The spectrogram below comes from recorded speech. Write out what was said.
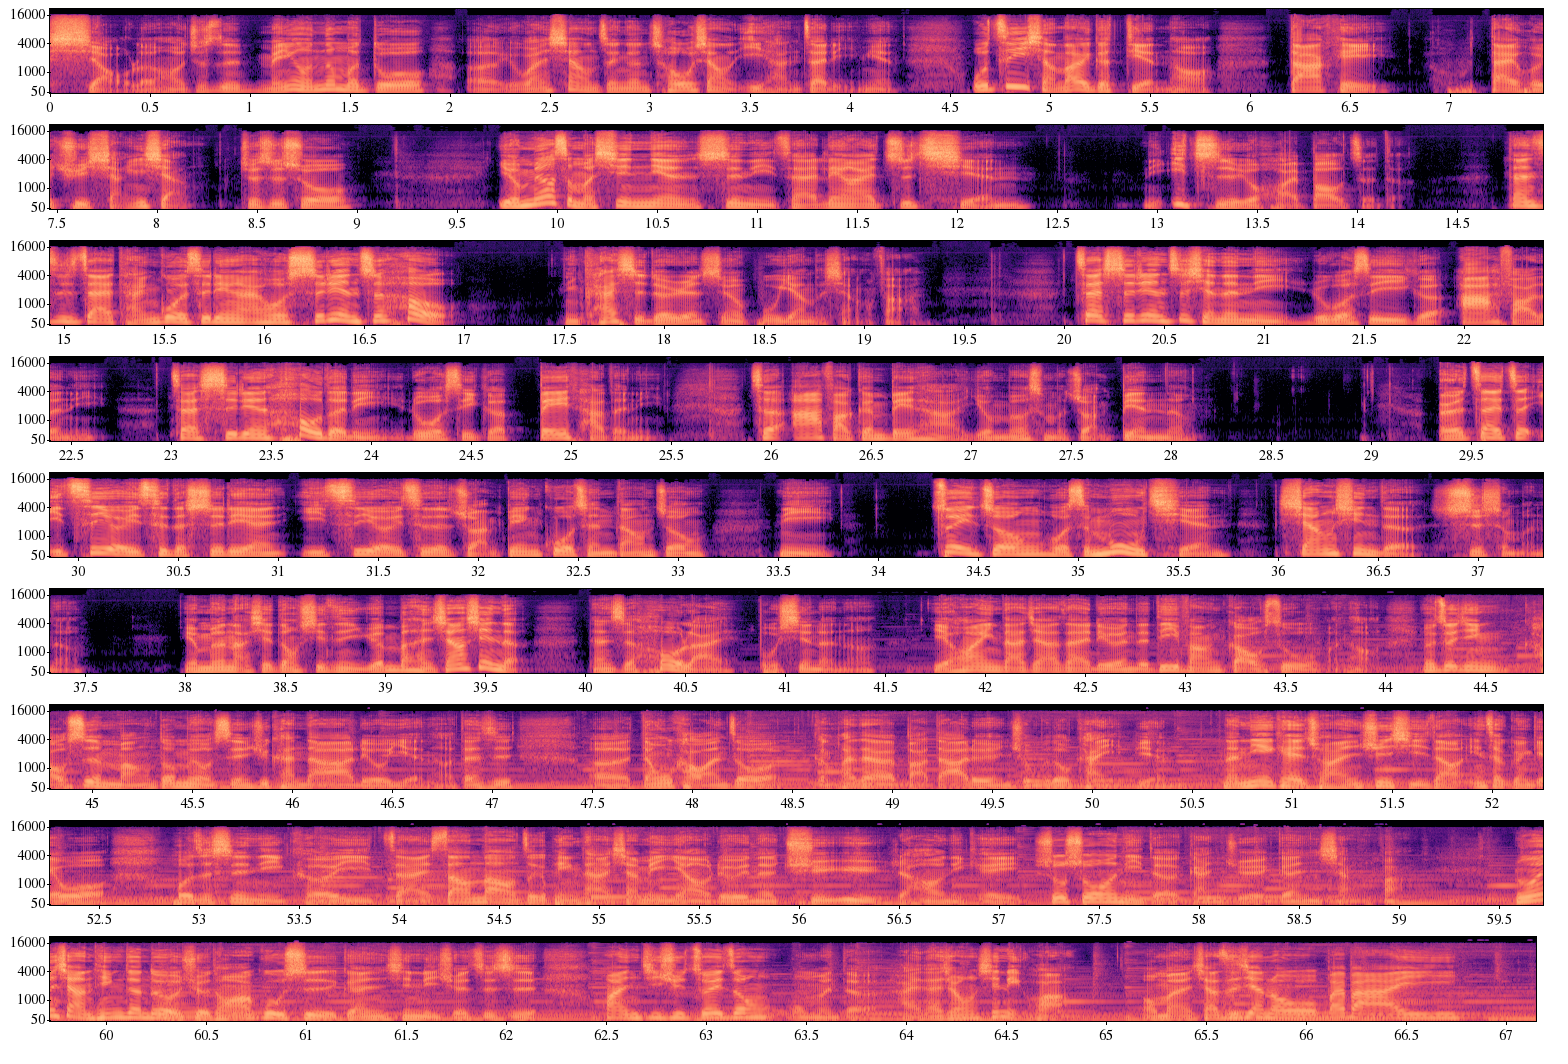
小了哈，就是没有那么多呃有关象征跟抽象的意涵在里面。我自己想到一个点哈，大家可以带回去想一想，就是说有没有什么信念是你在恋爱之前你一直有怀抱着的，但是在谈过一次恋爱或失恋之后，你开始对人生有不一样的想法。在失恋之前的你，如果是一个阿法的你，在失恋后的你，如果是一个贝塔的你，这阿法跟贝塔有没有什么转变呢？而在这一次又一次的失恋、一次又一次的转变过程当中，你最终或是目前相信的是什么呢？有没有哪些东西是你原本很相信的，但是后来不信了呢？也欢迎大家在留言的地方告诉我们哈，因为最近考试很忙，都没有时间去看大家留言哈。但是呃，等我考完之后，赶快再把大家留言全部都看一遍。那你也可以传讯息到 Instagram 给我，或者是你可以在 Sound 这个平台下面一样有留言的区域，然后你可以说说你的感觉跟想法。如果你想听更多有趣的童话故事跟心理学知识，欢迎继续追踪我们的海苔兄心里话。我们下次见喽，拜拜。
